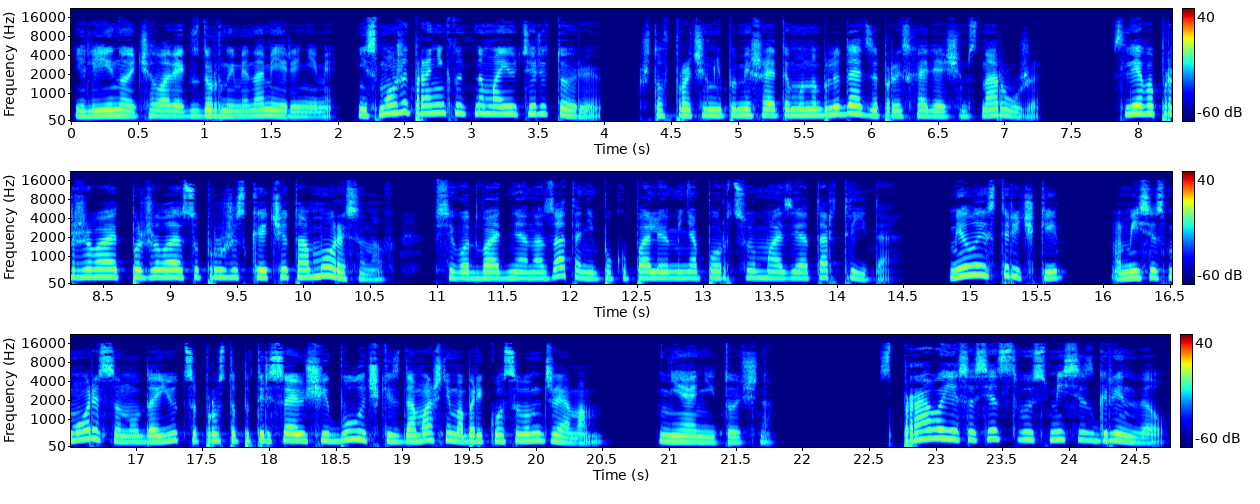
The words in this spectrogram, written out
или иной человек с дурными намерениями, не сможет проникнуть на мою территорию что, впрочем, не помешает ему наблюдать за происходящим снаружи. Слева проживает пожилая супружеская чета Моррисонов. Всего два дня назад они покупали у меня порцию мази от артрита. Милые старички, а миссис Моррисон удаются просто потрясающие булочки с домашним абрикосовым джемом. Не они точно. Справа я соседствую с миссис Гринвилл.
